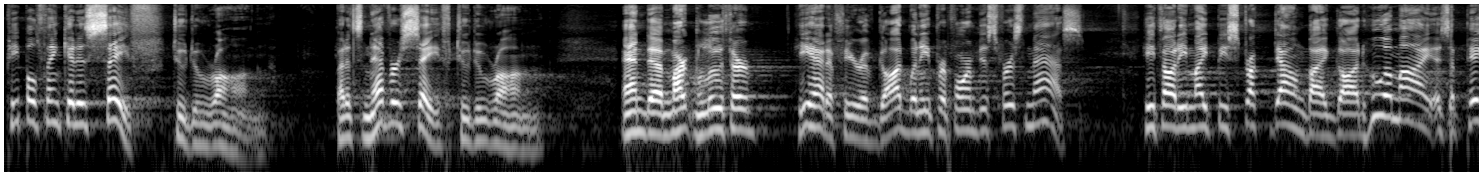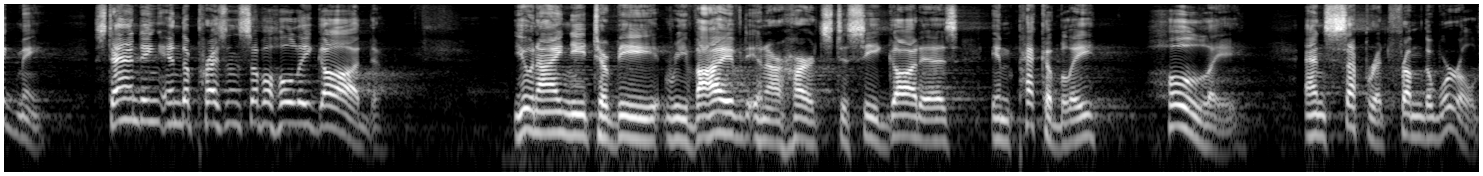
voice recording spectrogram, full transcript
people think it is safe to do wrong. But it's never safe to do wrong. And uh, Martin Luther, he had a fear of God when he performed his first Mass. He thought he might be struck down by God. Who am I as a pygmy, standing in the presence of a holy God? You and I need to be revived in our hearts to see God as impeccably holy and separate from the world.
